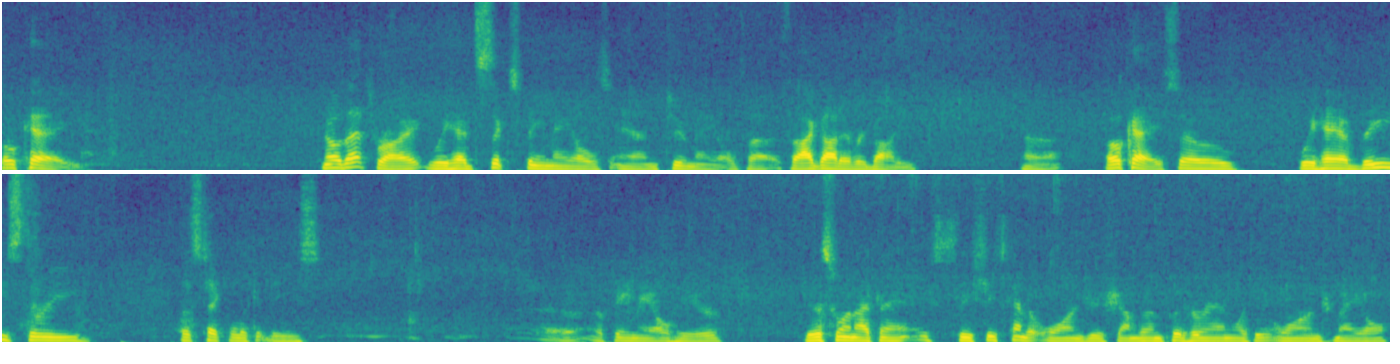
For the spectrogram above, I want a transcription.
Okay. No, that's right. We had six females and two males, uh, so I got everybody. Uh, okay, so we have these three. Let's take a look at these. Uh, a female here. This one, I think, see, she's kind of orangish. I'm going to put her in with the orange male.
